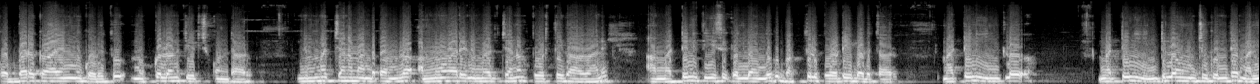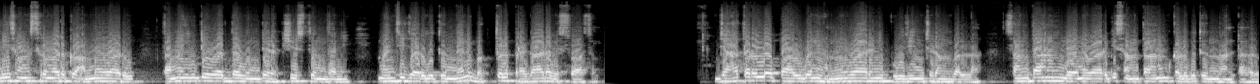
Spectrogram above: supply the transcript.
కొబ్బరికాయలను కొడుతూ మొక్కులను తీర్చుకుంటారు. నిమజ్జన మండపంలో అమ్మవారి నిమజ్జనం పూర్తి కాగానే ఆ మట్టిని తీసుకెళ్ళేందుకు భక్తులు పోటీ పడతారు. మట్టిని ఇంట్లో మట్టిని ఇంటిలో ఉంచుకుంటే మళ్ళీ సంవత్సరం వరకు అమ్మవారు తమ ఇంటి వద్ద ఉండి రక్షిస్తుందని మంచి జరుగుతుందని భక్తుల ప్రగాఢ విశ్వాసం. జాతరలో పాల్గొని అమ్మవారిని పూజించడం వల్ల సంతానం లేని వారికి సంతానం కలుగుతుందంటారు.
